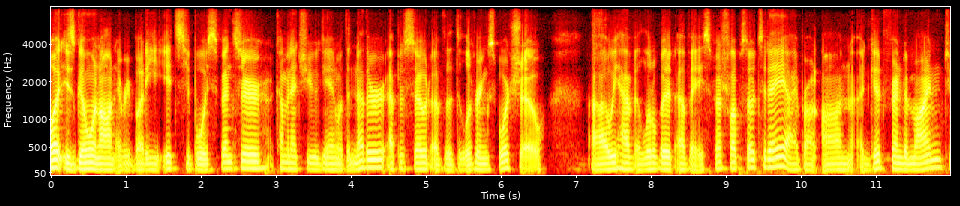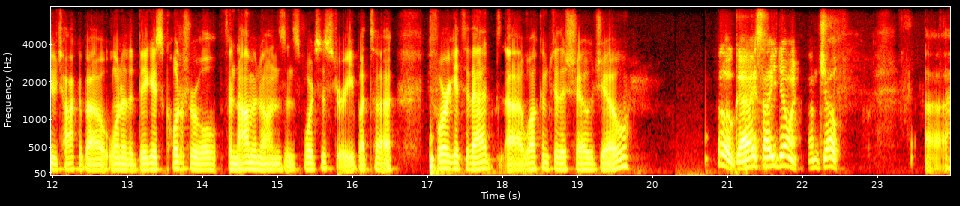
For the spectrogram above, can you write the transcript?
What is going on, everybody? It's your boy Spencer coming at you again with another episode of the Delivering Sports Show. Uh, we have a little bit of a special episode today. I brought on a good friend of mine to talk about one of the biggest cultural phenomenons in sports history. But uh, before I get to that, uh, welcome to the show, Joe. Hello, guys. How you doing? I'm Joe. Uh,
